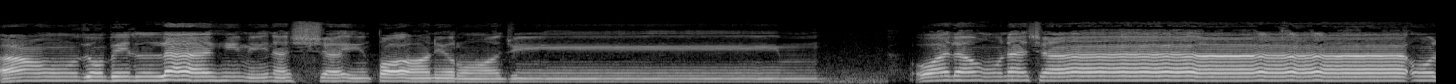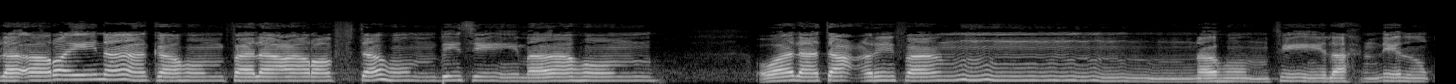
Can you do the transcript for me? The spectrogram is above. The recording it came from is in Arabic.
أعوذ بالله من الشيطان الرجيم. ولو نشاء لأريناكهم فلعرفتهم بسيماهم ولتعرفنهم في لحن القول.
